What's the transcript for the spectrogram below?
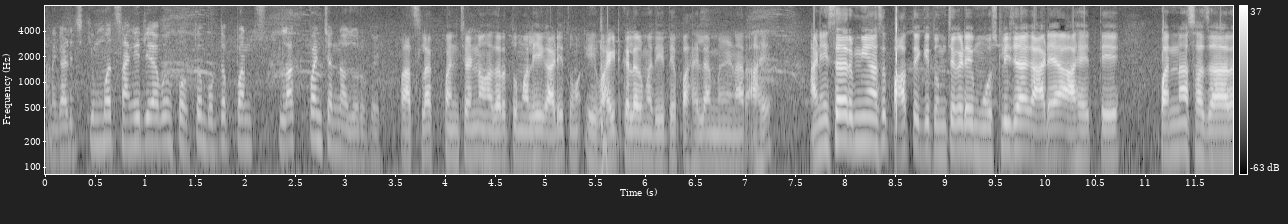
आणि गाडीची किंमत सांगितली आपण फक्त फक्त पाच लाख पंच्याण्णव हजार रुपये. पाच लाख पंच्याण्णव हजार तुम्हाला ही गाडी तुम व्हाईट कलरमध्ये इथे पाहायला मिळणार आहे. आणि सर मी असं पाहतोय की तुमच्याकडे मोस्टली ज्या गाड्या आहेत ते पन्नास हजार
